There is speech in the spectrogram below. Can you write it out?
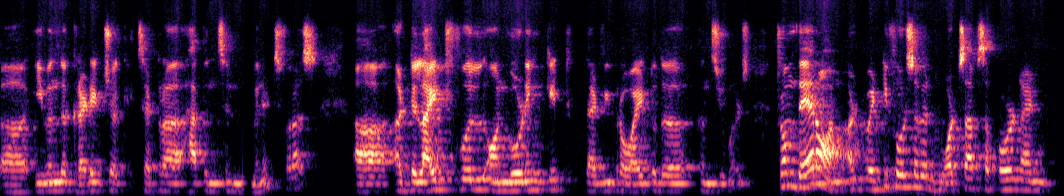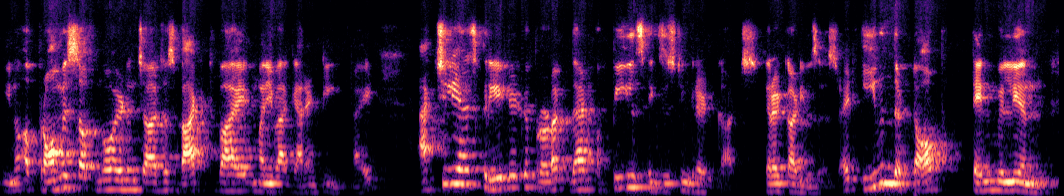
uh, even the credit check, etc., happens in minutes for us uh, a delightful onboarding kit that we provide to the consumers. From there on, on 24/7 WhatsApp support and you know a promise of no hidden charges backed by money back guarantee, right? Actually has created a product that appeals existing credit cards, credit card users, right? Even the top 10 million,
